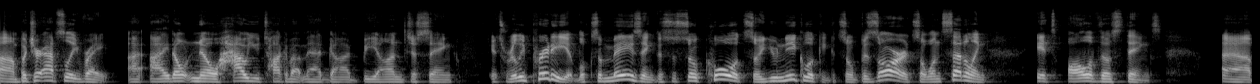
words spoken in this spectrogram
Um, but you're absolutely right. I, I don't know how you talk about Mad God beyond just saying it's really pretty, it looks amazing, this is so cool, it's so unique looking, it's so bizarre, it's so unsettling. It's all of those things. Uh,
